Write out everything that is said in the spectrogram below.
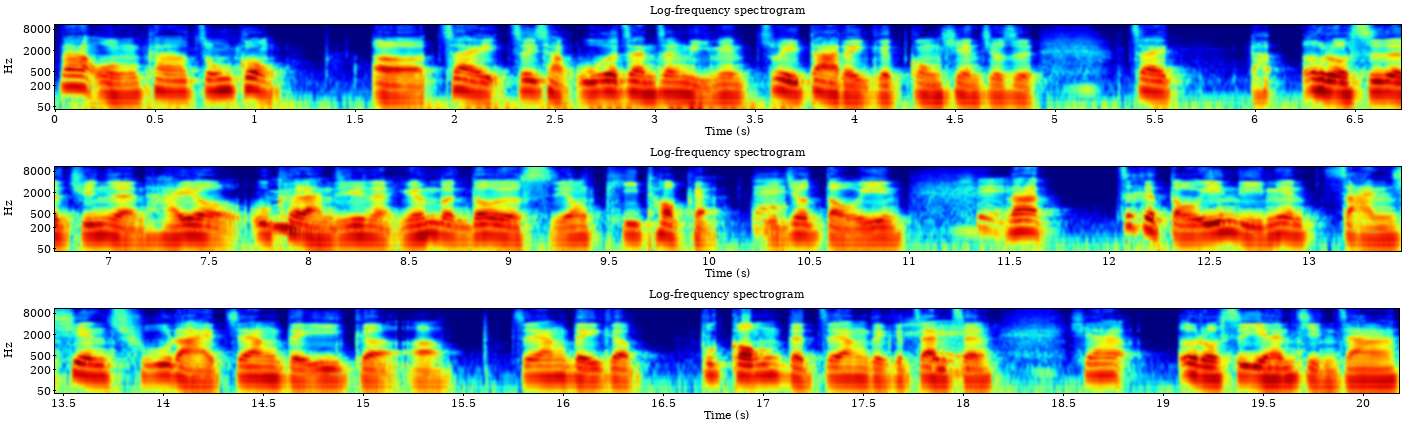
那我们看到中共呃在这一场乌俄战争里面最大的一个贡献，就是在。俄罗斯的军人还有乌克兰的军人，原本都有使用 TikTok，也就抖音。是那这个抖音里面展现出来这样的一个呃，这样的一个不公的这样的一个战争。现在俄罗斯也很紧张啊，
